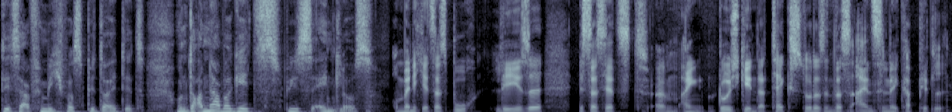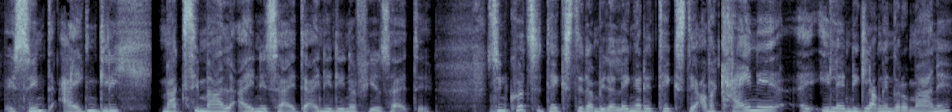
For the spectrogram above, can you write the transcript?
das auch für mich was bedeutet. Und dann aber geht es bis endlos. Und wenn ich jetzt das Buch lese, ist das jetzt ähm, ein durchgehender Text oder sind das einzelne Kapitel? Es sind eigentlich maximal eine Seite, eine DIN A4-Seite. Es sind kurze Texte, dann wieder längere Texte, aber keine äh, elendig langen Romane,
